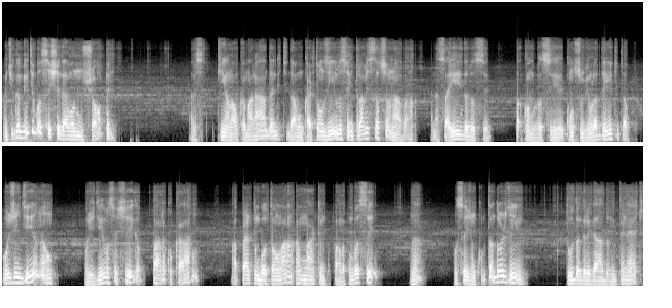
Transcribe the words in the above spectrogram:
Antigamente você chegava num shopping, tinha lá um camarada, ele te dava um cartãozinho, você entrava e estacionava lá. Na saída você, como você consumiu lá dentro e tal. Hoje em dia não. Hoje em dia você chega, para com o carro, aperta um botão lá, a máquina fala com você, né? Ou seja, um computadorzinho, tudo agregado na internet.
